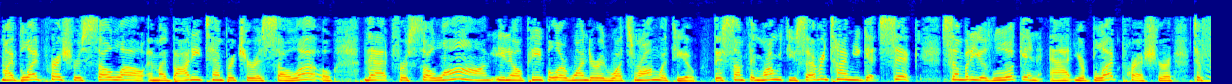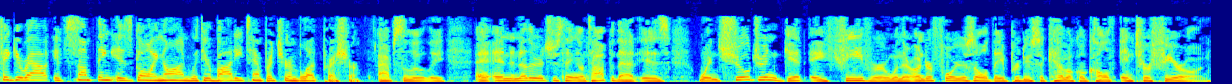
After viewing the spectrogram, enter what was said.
My blood pressure is so low and my body temperature is so low that for so long, you know, people are wondering what's wrong with you. There's something wrong with you. So every time you get sick, somebody is looking at your blood pressure to figure out if something is going on with your body temperature and blood pressure. Absolutely. And, and another interesting thing on top of that is when children get a fever when they're under four years old, they produce a chemical called interferon.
